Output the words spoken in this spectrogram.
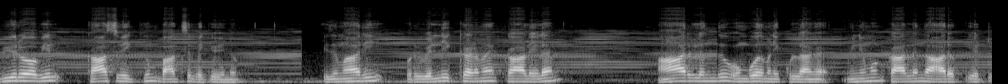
பியூரோவில் காசு வைக்கும் பாக்ஸில் வைக்க வேண்டும். இது மாதிரி ஒரு வெள்ளிக்கிழமை காலையில் ஆறுலேருந்து ஒம்பது மணிக்குள்ளாக மினிமம் காலிலேருந்து ஆறு எட்டு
